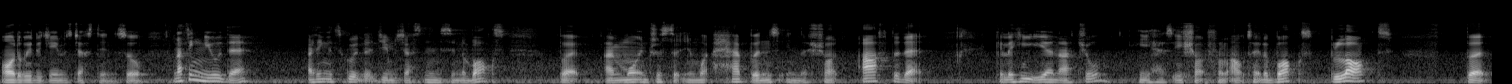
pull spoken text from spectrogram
all the way to James Justin. So nothing new there I think it's good that James Justin is in the box but I'm more interested in what happens in the shot after that Kelechi Iheanacho he has a shot from outside the box blocked but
